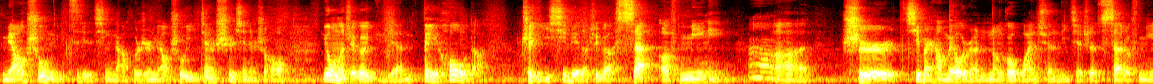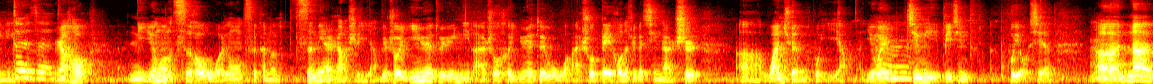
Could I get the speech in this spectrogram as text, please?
描述你自己的情感，或者是描述一件事情的时候，用的这个语言背后的这一系列的这个 set of meaning，啊、是基本上没有人能够完全理解这 set of meaning。对对对然后你用的词和我用的词可能字面上是一样，比如说音乐对于你来说和音乐对于我来说背后的这个情感是啊、完全不一样的，因为经历毕竟不有限。呃，那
